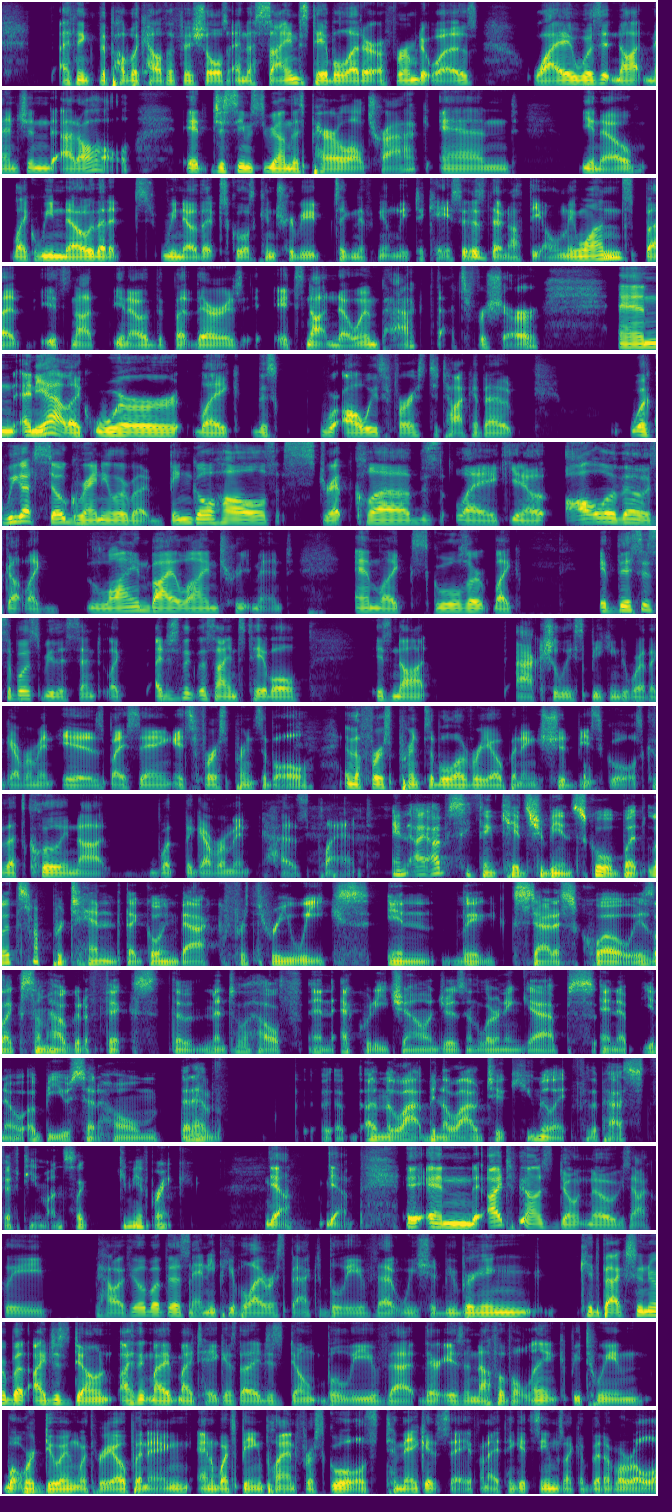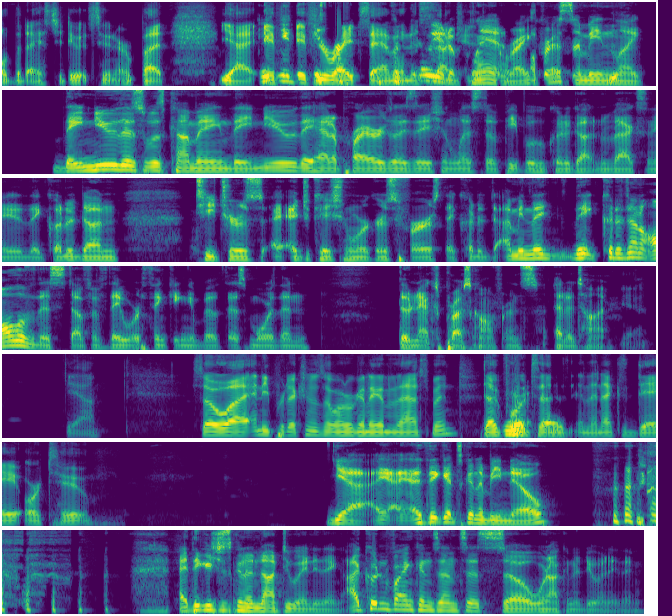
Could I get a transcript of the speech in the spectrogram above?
I think the public health officials and the science table letter affirmed it was, why was it not mentioned at all? It just seems to be on this parallel track. And you know like we know that it's we know that schools contribute significantly to cases they're not the only ones but it's not you know but there is it's not no impact that's for sure and and yeah like we're like this we're always first to talk about like we got so granular about bingo halls, strip clubs, like, you know, all of those got like line by line treatment. And like schools are like, if this is supposed to be the center, like, I just think the science table is not actually speaking to where the government is by saying it's first principle and the first principle of reopening should be schools because that's clearly not what the government has planned. And I obviously think kids should be in school, but let's not pretend that going back for three weeks in the status quo is like somehow going to fix the mental health and equity challenges and learning gaps and you know abuse at home that have uh, been allowed to accumulate for the past 15 months. Like, give me a break. Yeah, yeah. And I, to be honest, don't know exactly how I feel about this. Many people I respect believe that we should be bringing kids back sooner, but I just don't. I think my, my take is that I just don't believe that there is enough of a link between what we're doing with reopening and what's being planned for schools to make it safe. And I think it seems like a bit of a roll of the dice to do it sooner. But yeah, if, it, if you're right, Sam, and it's a plan, right, Chris? I mean, mm-hmm. like they knew this was coming. They knew they had a prioritization list of people who could have gotten vaccinated. They could have done teachers, education workers first. They could have. I mean, they they could have done all of this stuff if they were thinking about this more than their next press conference at a time. Yeah, yeah. So, uh, any predictions on when we're going to get an announcement? Doug Ford says in the next day or two. Yeah, I, I think it's going to be no. I think he's just going to not do anything. I couldn't find consensus, so we're not going to do anything.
